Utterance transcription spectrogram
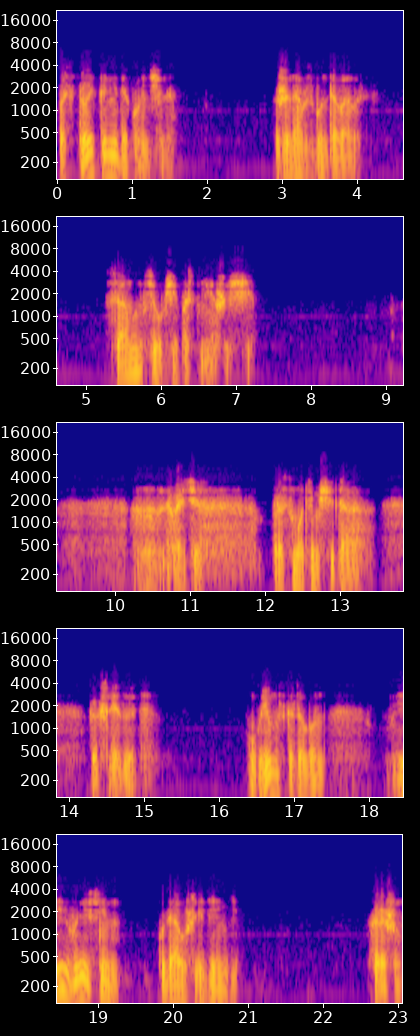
Постройка не докончена. Жена взбунтовалась. Сам он всеобщее посмешище. Давайте просмотрим счета как следует. Угрюмо сказал он, и выясним, куда ушли деньги. Хорошо,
